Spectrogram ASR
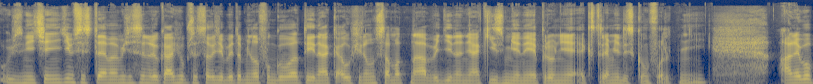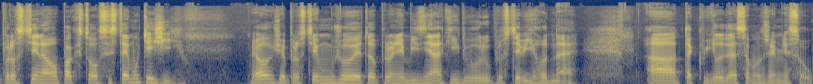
už zničení tím systémem, že si nedokážou představit, že by to mělo fungovat jinak a už jenom samotná vidina nějaký změny je pro ně extrémně diskomfortní. A nebo prostě naopak z toho systému těží. Jo, že prostě můžou je to pro ně být z nějakých důvodů prostě výhodné. A takový lidé samozřejmě jsou.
